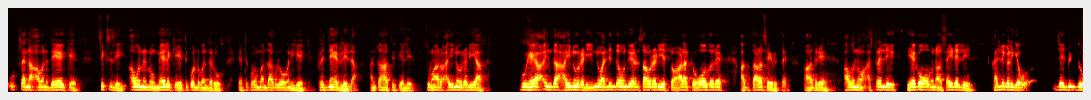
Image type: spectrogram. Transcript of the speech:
ಉಕ್ಸನ್ನು ಅವನ ದೇಹಕ್ಕೆ ಸಿಕ್ಕಿಸಿ ಅವನನ್ನು ಮೇಲಕ್ಕೆ ಎತ್ತಿಕೊಂಡು ಬಂದರು. ಎತ್ತಿಕೊಂಡು ಬಂದಾಗಲೂ ಅವನಿಗೆ ಪ್ರಜ್ಞೆ ಇರಲಿಲ್ಲ. ಅಂತಹ ಸ್ಥಿತಿಯಲ್ಲಿ ಸುಮಾರು ಐನೂರು ಅಡಿಯ ಗುಹೆಯಿಂದ ಐನೂರು ಅಡಿ ಇನ್ನೂ ಅಲ್ಲಿಂದ ಒಂದು ಎರಡು ಸಾವಿರ ಅಡಿಯಷ್ಟು ಆಳಕ್ಕೆ ಹೋದರೆ ಅದು ತಳ ಸೇರುತ್ತೆ. ಆದರೆ ಅವನು ಅಷ್ಟರಲ್ಲಿ ಹೇಗೋ ಅವನ ಸೈಡಲ್ಲಿ ಕಲ್ಲುಗಳಿಗೆ ಜೈ ಬಿದ್ದು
